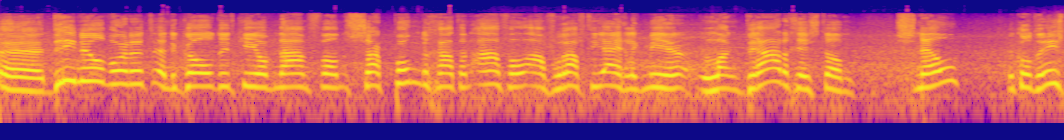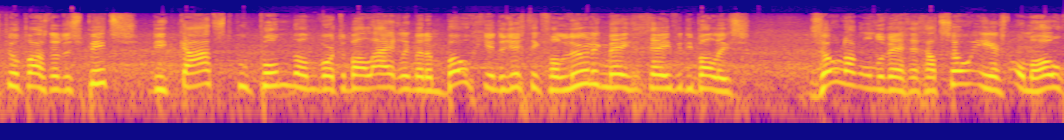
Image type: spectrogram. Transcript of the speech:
Uh, 3-0 wordt het. En de goal dit keer op naam van Sarpong. Er gaat een aanval aan vooraf die eigenlijk meer langdradig is dan snel. Er komt een inspeelpas naar de spits. Die kaatst Poupon. Dan wordt de bal eigenlijk met een boogje in de richting van Leurling meegegeven. Die bal is zo lang onderweg en gaat zo eerst omhoog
